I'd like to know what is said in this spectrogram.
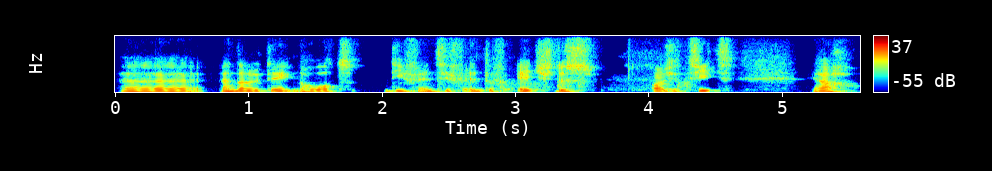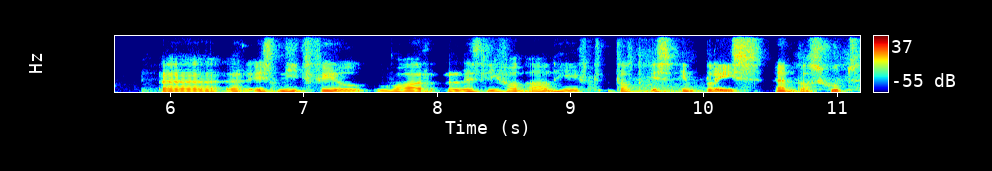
En dan uiteindelijk nog wat defensive end of edge. Dus als je het ziet, ja, uh, er is niet veel waar Leslie van aan heeft. Dat is in place en dat is goed.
